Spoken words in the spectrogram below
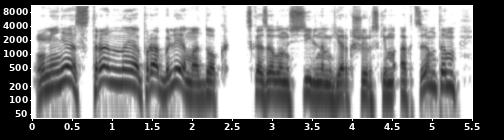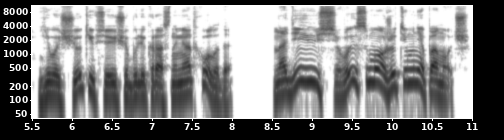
«У меня странная проблема, док», — сказал он с сильным яркширским акцентом, его щеки все еще были красными от холода. «Надеюсь, вы сможете мне помочь».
